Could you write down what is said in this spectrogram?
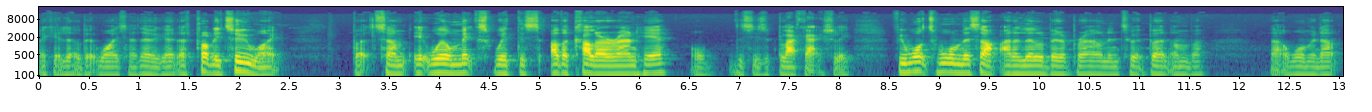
make it a little bit whiter. There we go. That's probably too white, but um, it will mix with this other color around here, or this is black actually. If you want to warm this up, add a little bit of brown into it, burnt umber. That'll warm it up.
